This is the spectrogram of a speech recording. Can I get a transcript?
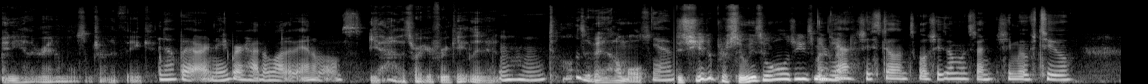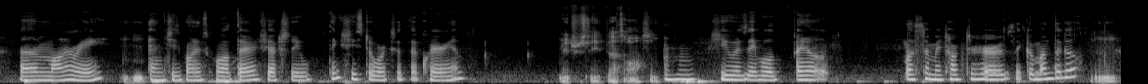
any other animals? I'm trying to think. no, but our neighbor had a lot of animals. Yeah, that's right. Your friend Caitlin had tons of animals. Mm-hmm. Yeah. Did she end up pursuing zoology? As a matter Yeah, she's still in school. She's almost done. She moved to um, Monterey, Mm-hmm. and she's going to school out there. She actually, I think she still works at the aquarium. Interesting. That's awesome. Mm-hmm. She was able. I know. Last time I talked to her, it was like a month ago. Mm-hmm.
